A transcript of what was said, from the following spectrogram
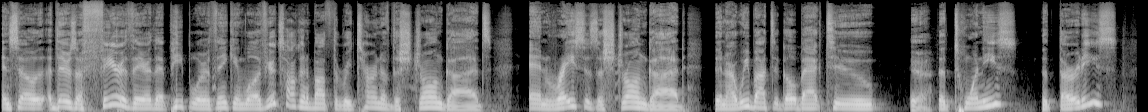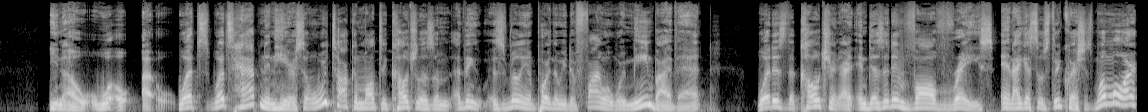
And so there's a fear there that people are thinking, well, if you're talking about the return of the strong gods and race is a strong god, then are we about to go back to Yeah. the 20s, the 30s? You know, wha- uh, what's what's happening here? So when we're talking multiculturalism, I think it's really important that we define what we mean by that. What is the culture and, and does it involve race? And I guess those three questions. One more.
